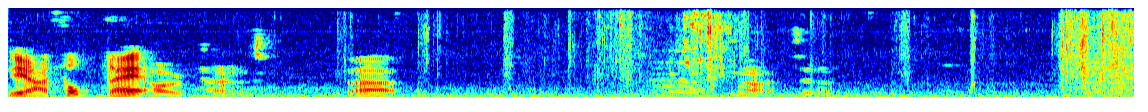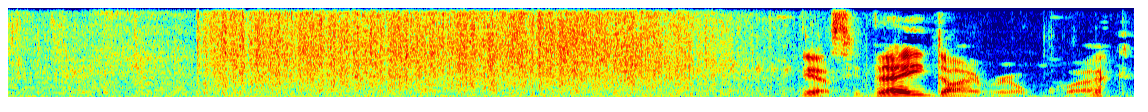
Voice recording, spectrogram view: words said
Yeah, I thought that opened, but no, it didn't. Yeah, see, they die real quick.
